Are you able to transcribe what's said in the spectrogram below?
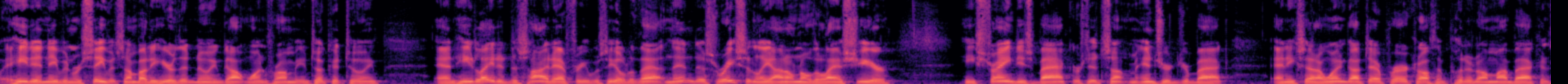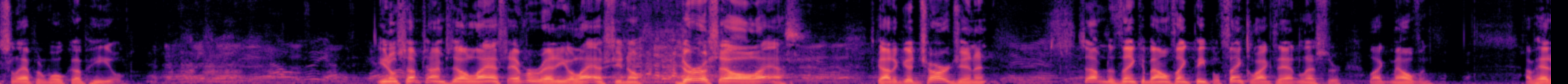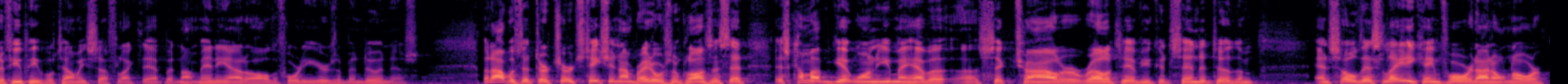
He didn't even receive it. Somebody here that knew him got one from me and took it to him. And he laid it aside after he was healed of that. And then just recently, I don't know, the last year, he strained his back or did something, injured your back and he said, I went and got that prayer cloth and put it on my back and slept and woke up healed. You know, sometimes they'll last. Eveready will last. You know, Duracell will last. It's got a good charge in it. Something to think about. I don't think people think like that unless they're like Melvin. I've had a few people tell me stuff like that, but not many out of all the 40 years I've been doing this. But I was at their church teaching. I prayed over some cloths. I said, "Let's come up and get one. You may have a, a, sick child or a relative. You could send it to them." And so this lady came forward. I don't know her.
